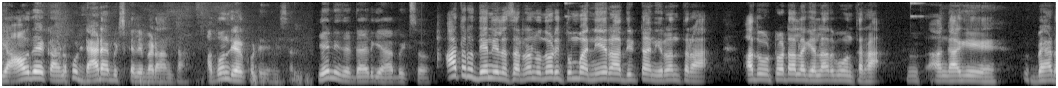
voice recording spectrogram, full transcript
ಯಾವುದೇ ಕಾರಣಕ್ಕೂ ಡ್ಯಾಡ್ ಹ್ಯಾಬಿಟ್ಸ್ ಕಲಿಬೇಡ ಅಂತ. ಅದೊಂದು ಹೇಳ್ಕೊಟ್ಟಿದ್ದೀನಿ ಸರ್. ಏನಿದೆ ಡ್ಯಾಡ್ಗೆ ಹ್ಯಾಬಿಟ್ಸು ಆ ಥರದ್ದೇನಿಲ್ಲ ಸರ್. ನಾನು ನೋಡಿ ತುಂಬ ನೇರ ದಿಟ್ಟ ನಿರಂತರ. ಅದು ಟೋಟಲ್ ಆಗಿ ಎಲ್ಲರಿಗೂ ಒಂಥರ. ಹಂಗಾಗಿ ಬೇಡ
